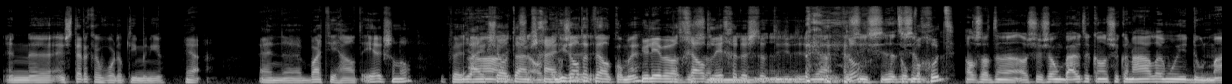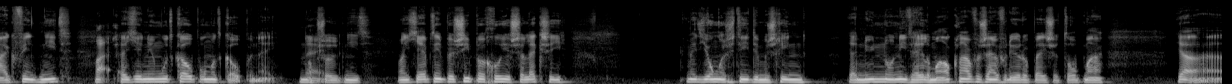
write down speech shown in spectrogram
en, eh, en sterker worden op die manier. Ja. En eh Bart die haalt Eriksson op. Ik weet, Ja, zou- schijnt... Die is altijd welkom, hè? Jullie hebben wat Dat geld liggen, dus dat, eh, ja, precies. Dat komt wel goed. Als, dat, als je zo'n buitenkansje kan halen, moet je het doen. Maar ik vind niet Maar dat je nu moet kopen om het kopen. Nee, Nee. absoluut niet. Want je hebt in principe een goede selectie met jongens die er misschien ja, nu nog niet helemaal klaar voor zijn voor de Europese top. Maar ja,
